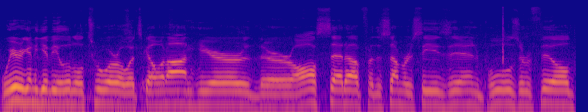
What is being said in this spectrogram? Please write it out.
We're going to give you a little tour of what's going on here. They're all set up for the summer season, pools are filled.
